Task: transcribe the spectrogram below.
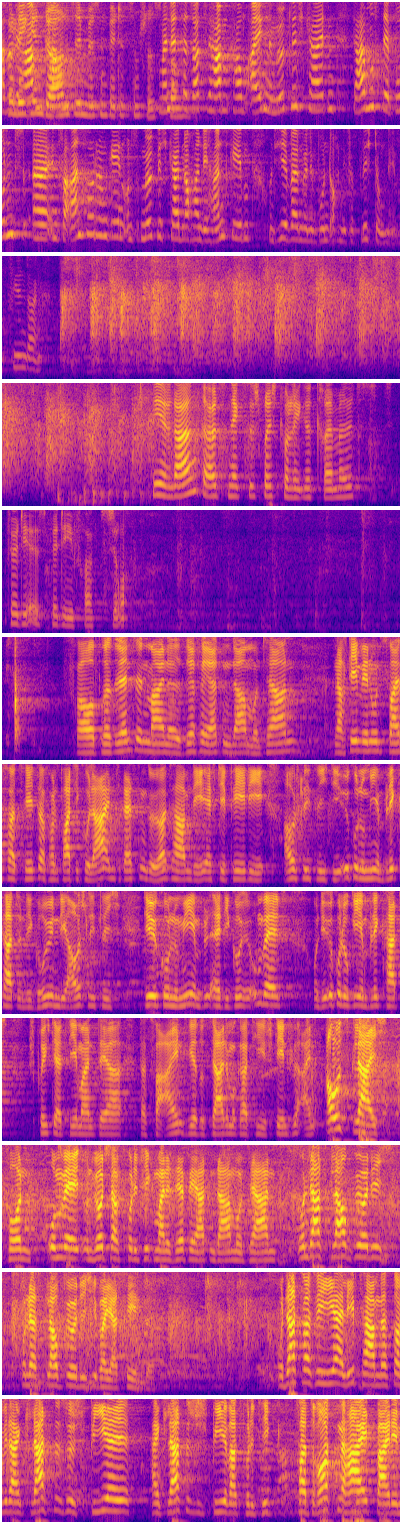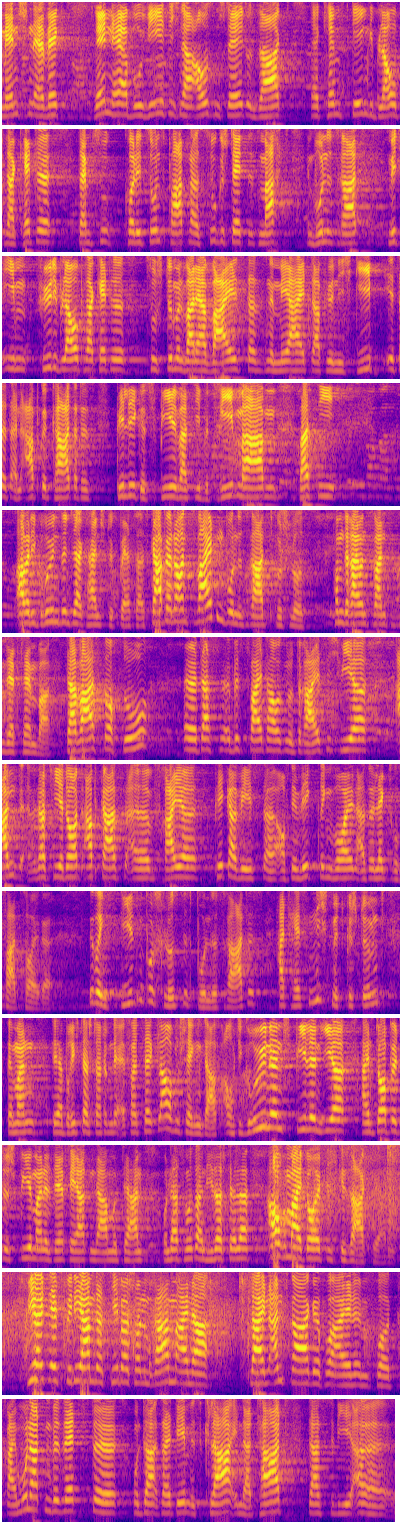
Aber Kollegin Dorn, Sie müssen bitte zum Schluss kommen. Mein letzter Satz. Wir haben kaum eigene Möglichkeiten. Da muss der Bund äh, in Verantwortung gehen, uns Möglichkeiten auch an die Hand geben. Und hier werden wir den Bund auch in die Verpflichtung nehmen. Vielen Dank. Vielen Dank. Als nächster spricht Kollege Gremmels für die SPD-Fraktion. Frau Präsidentin, meine sehr verehrten Damen und Herren! Nachdem wir nun zwei Vertreter von Partikularinteressen gehört haben, die FDP, die ausschließlich die Ökonomie im Blick hat, und die GRÜNEN, die ausschließlich die, Ökonomie, äh, die Umwelt und die Ökologie im Blick hat, spricht jetzt jemand, der das vereint. Wir Sozialdemokratie stehen für einen Ausgleich von Umwelt- und Wirtschaftspolitik, meine sehr verehrten Damen und Herren, und das glaubwürdig, und das glaubwürdig über Jahrzehnte. Und das, was wir hier erlebt haben, das ist doch wieder ein klassisches Spiel ein klassisches Spiel, das Politikverdrossenheit bei den Menschen erweckt, wenn Herr Bouvier sich nach außen stellt und sagt, er kämpft gegen die blaue Plakette, seinem Koalitionspartner es zugestelltes macht, im Bundesrat mit ihm für die blaue Plakette zu stimmen, weil er weiß, dass es eine Mehrheit dafür nicht gibt, ist das ein abgekatertes, billiges Spiel, das Sie betrieben haben, was Sie aber die GRÜNEN sind ja kein Stück besser. Es gab ja noch einen zweiten Bundesratsbeschluss vom 23. September. Da war es doch so, äh, dass bis 2030 wir, dass wir dort abgasfreie Pkw äh, auf den Weg bringen wollen, also Elektrofahrzeuge. Übrigens, diesen Beschluss des Bundesrates hat Hessen nicht mitgestimmt, wenn man der Berichterstattung der FAZ Glauben schenken darf. Auch die GRÜNEN spielen hier ein doppeltes Spiel, meine sehr verehrten Damen und Herren. und Das muss an dieser Stelle auch einmal deutlich gesagt werden. Wir als SPD haben das Thema schon im Rahmen einer Kleinen Anfrage vor, einem, vor drei Monaten besetzt. Äh, und seitdem ist klar in der Tat, dass die äh,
